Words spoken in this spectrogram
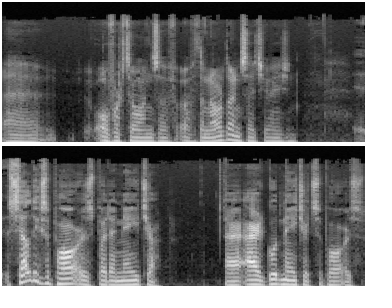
uh, overtones of, of the northern situation. Celtic supporters, by their nature, are, are good-natured supporters.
